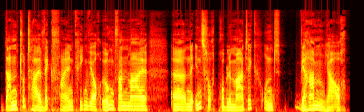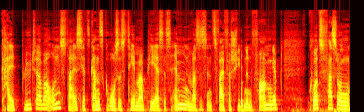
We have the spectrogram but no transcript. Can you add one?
dann total wegfallen, kriegen wir auch irgendwann mal äh, eine Inzuchtproblematik und wir haben ja auch Kaltblüter bei uns. Da ist jetzt ganz großes Thema PSSM, was es in zwei verschiedenen Formen gibt. Kurzfassung,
